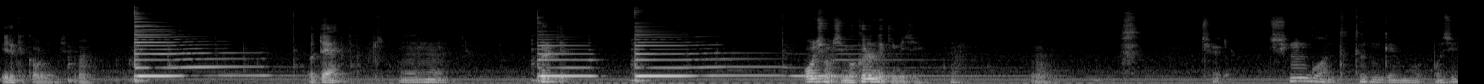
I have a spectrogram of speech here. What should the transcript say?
이렇게 꽉 올리는 거지 어. 어때? 음. 그렇게 옳지 옳지 뭐 그런 느낌이지 제 친구한테 들은 게 뭐 뭐지?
